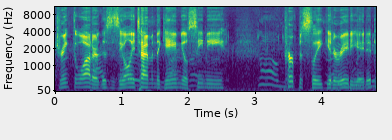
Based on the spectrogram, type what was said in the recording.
drink the water. This is the only time in the game you'll see me purposely get irradiated.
